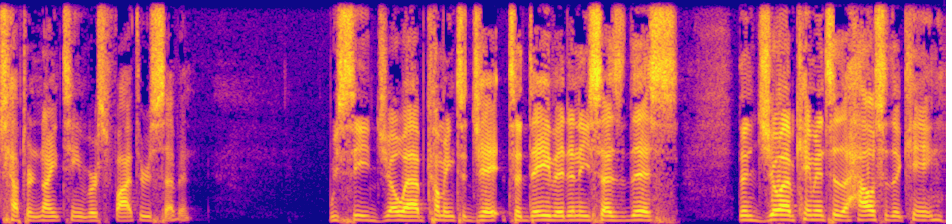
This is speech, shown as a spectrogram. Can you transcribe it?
chapter 19, verse 5 through 7, we see Joab coming to, J- to David, and he says this Then Joab came into the house of the king.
